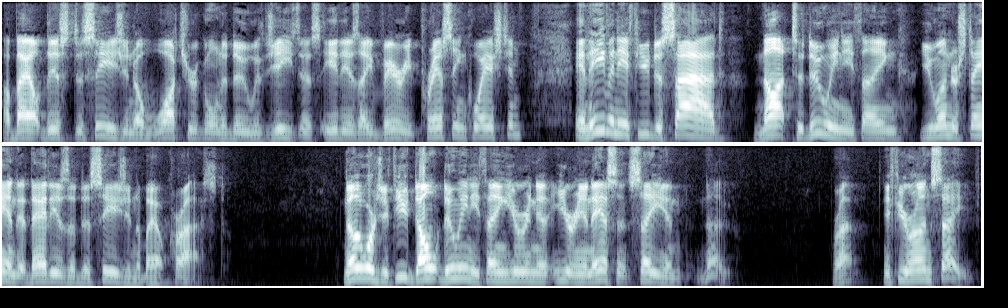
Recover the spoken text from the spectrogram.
about this decision of what you're going to do with Jesus. It is a very pressing question. And even if you decide not to do anything, you understand that that is a decision about Christ. In other words, if you don't do anything, you're in, you're in essence saying no, right? If you're unsaved.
